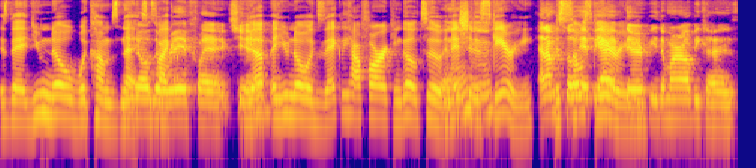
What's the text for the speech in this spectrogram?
is that you know what comes next. You know It's the like, red flags. Yeah. Yep, and you know exactly how far it can go too, and that shit is Mhm. scary. And I'm so, so happy I have therapy tomorrow because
